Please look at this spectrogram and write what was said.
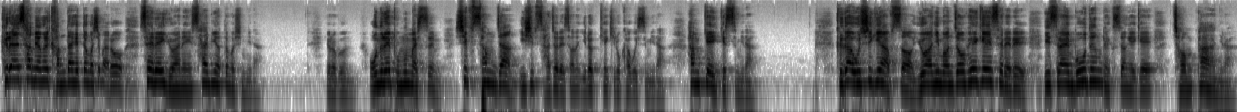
그러한 사명을 감당했던 것이 바로 세례 요한의 삶이었던 것입니다. 여러분, 오늘의 본문 말씀 13장 24절에서는 이렇게 기록하고 있습니다. 함께 읽겠습니다. 그가 오시기에 앞서 요한이 먼저 회개의 세례를 이스라엘 모든 백성에게 전파하니라.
